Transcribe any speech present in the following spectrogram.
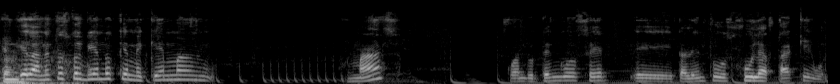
Con... que la neta estoy viendo que me queman más cuando tengo set eh, talentos full ataque, güey.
